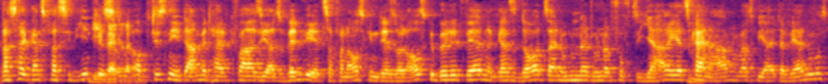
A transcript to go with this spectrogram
Was halt ganz faszinierend ist, Welt ob Disney damit halt quasi, also wenn wir jetzt davon ausgehen, der soll ausgebildet werden, das Ganze dauert seine 100, 150 Jahre jetzt, Mhm. keine Ahnung was, wie alt er werden muss.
